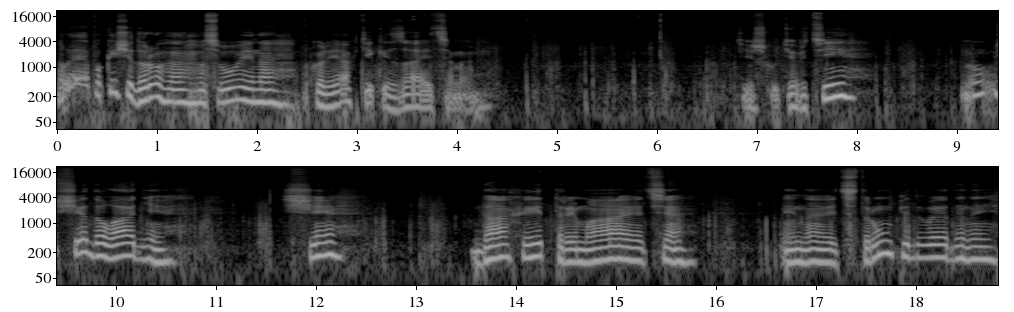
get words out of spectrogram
Але поки що дорога освоєна по коліях тільки з зайцями. Ті ж хутірці. Ну, ще доладні. Ще дахи тримаються. І навіть струм підведений.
